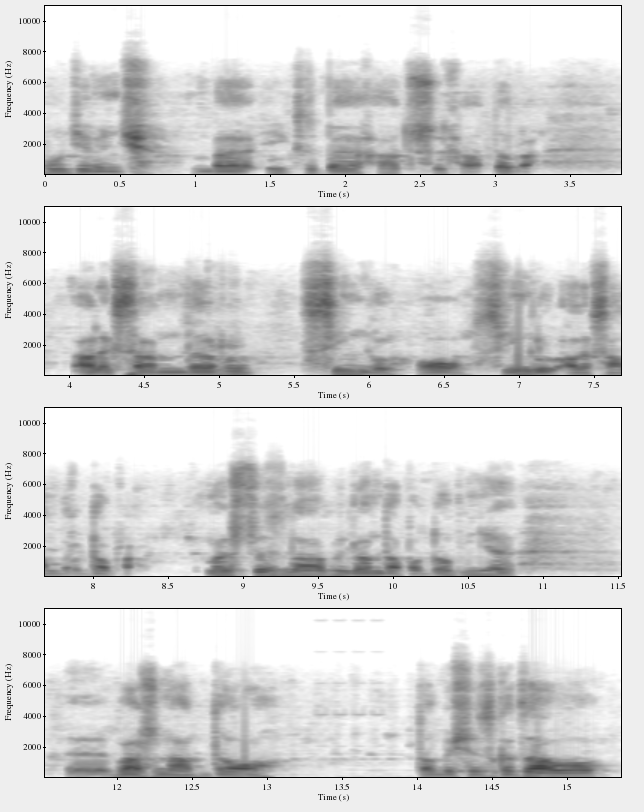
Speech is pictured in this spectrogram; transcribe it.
W9BXBH3H. Dobra. Aleksander Single. O, Single Aleksander. Dobra. Mężczyzna wygląda podobnie. Yy, ważna do. To by się zgadzało.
